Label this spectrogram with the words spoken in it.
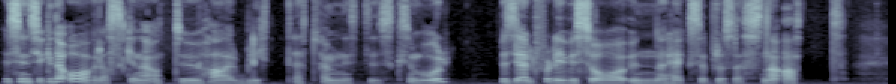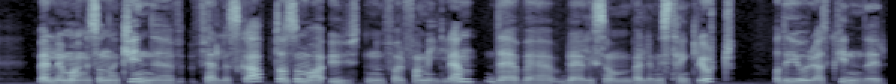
Jeg syns ikke det er overraskende at du har blitt et feministisk symbol. Spesielt fordi vi så under hekseprosessene at veldig mange sånne kvinnefellesskap da, som var utenfor familien, det ble liksom veldig mistenkeliggjort. Og det gjorde at kvinner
